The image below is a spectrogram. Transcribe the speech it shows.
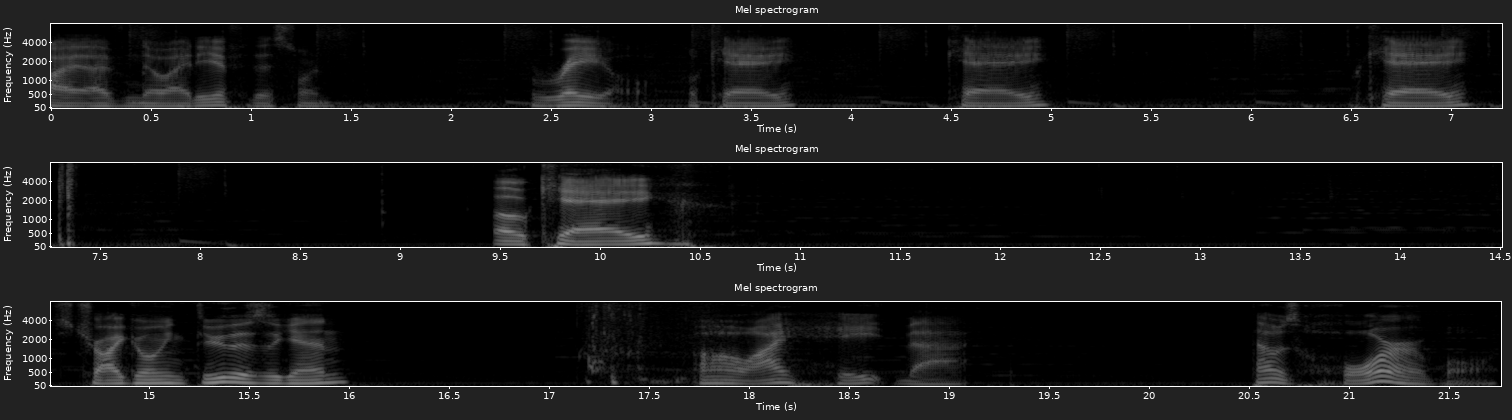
I have no idea for this one. Rail. Okay. Okay. Okay. Okay. Let's try going through this again. Oh, I hate that. That was horrible.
